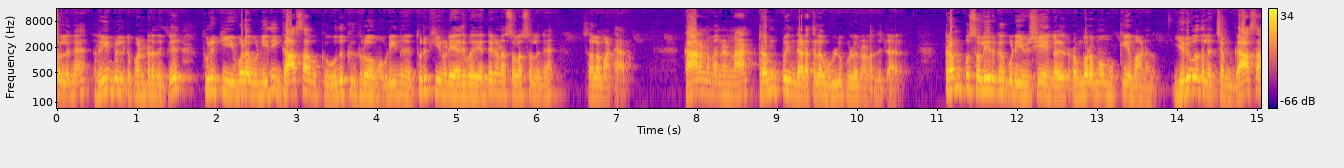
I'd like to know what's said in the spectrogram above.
சொல்லுங்கள் ரீபில்ட் பண்ணுறதுக்கு துருக்கி இவ்வளவு நிதி காசாவுக்கு ஒதுக்குகிறோம் அப்படின்னு துருக்கியினுடைய அதிபதி எட்டுகனை சொல்ல சொல்லுங்கள் சொல்ல மாட்டார். காரணம் என்னென்னா ட்ரம்ப் இந்த இடத்துல உள்ளுக்குள்ளே நுழைஞ்சிட்டார். ட்ரம்ப் சொல்லியிருக்கக்கூடிய விஷயங்கள் ரொம்ப ரொம்ப முக்கியமானது. இருபது லட்சம் காசா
